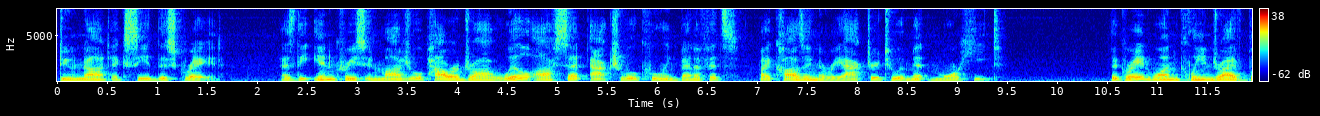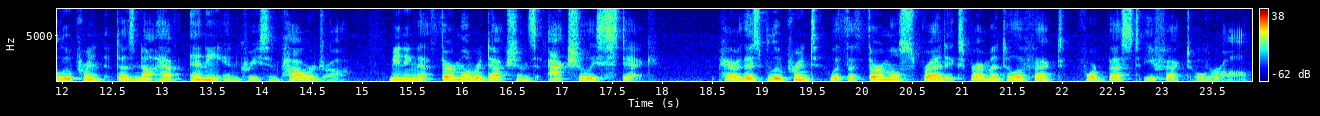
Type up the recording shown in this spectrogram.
Do not exceed this grade, as the increase in module power draw will offset actual cooling benefits by causing the reactor to emit more heat. The Grade 1 Clean Drive blueprint does not have any increase in power draw, meaning that thermal reductions actually stick. Pair this blueprint with the thermal spread experimental effect for best effect overall.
